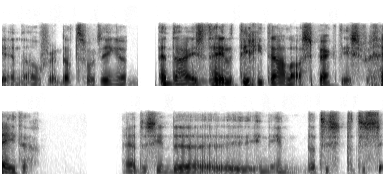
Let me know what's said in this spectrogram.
en over dat soort dingen. En daar is het hele digitale aspect is vergeten dus in de, in, in, dat, is, dat is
